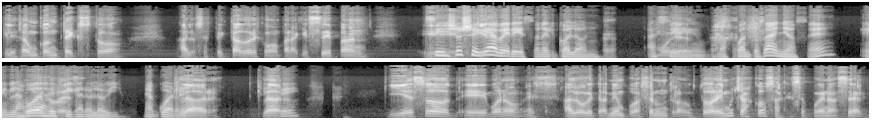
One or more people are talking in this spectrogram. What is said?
que les da un contexto a los espectadores como para que sepan. Sí, yo eh, llegué a ver eso en el Colón, ah, hace unos cuantos años, ¿eh? En las bodas de Fígaro lo vi me acuerdo. Claro, claro. Y eso, eh, bueno, es algo que también puede hacer un traductor. Hay muchas cosas que se pueden hacer.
